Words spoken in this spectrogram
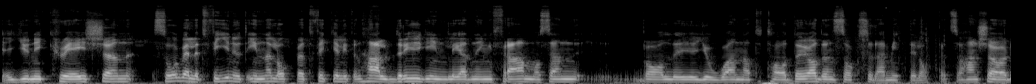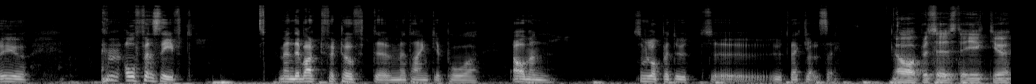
Eh, Unique Creation såg väldigt fin ut innan loppet, fick en liten halvdryg inledning fram och sen valde ju Johan att ta dödens också där mitt i loppet, så han körde ju offensivt. Men det vart för tufft eh, med tanke på, ja men, som loppet ut, eh, utvecklade sig. Ja, precis. Det gick ju,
